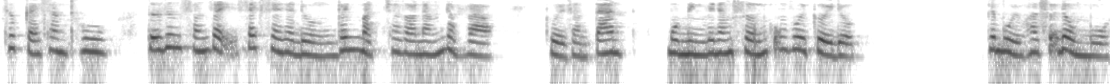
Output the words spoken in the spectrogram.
trước cái sang thu, tự dưng sáng dậy xách xe ra đường vênh mặt cho gió nắng đập vào, cười giòn tan, một mình với nắng sớm cũng vui cười được. Cái mùi hoa sữa đầu mùa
